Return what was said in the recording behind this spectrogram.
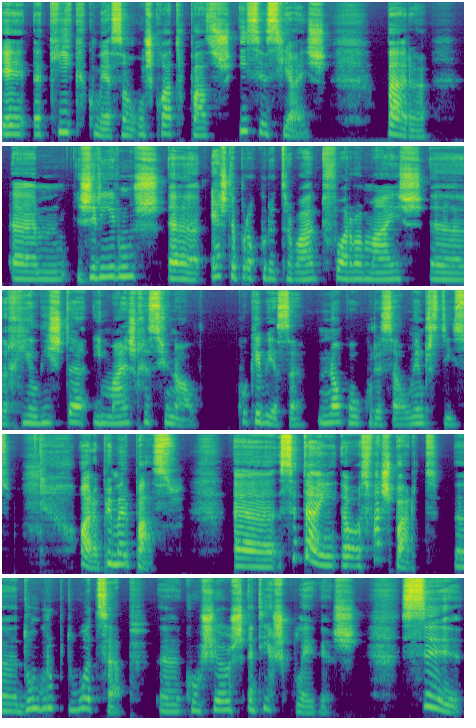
é aqui que começam os quatro passos essenciais para um, gerirmos uh, esta procura de trabalho de forma mais uh, realista e mais racional. Com a cabeça, não com o coração, lembre-se disso. Ora, primeiro passo. Uh, se tem, ou se faz parte de um grupo de WhatsApp com os seus antigos colegas, se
